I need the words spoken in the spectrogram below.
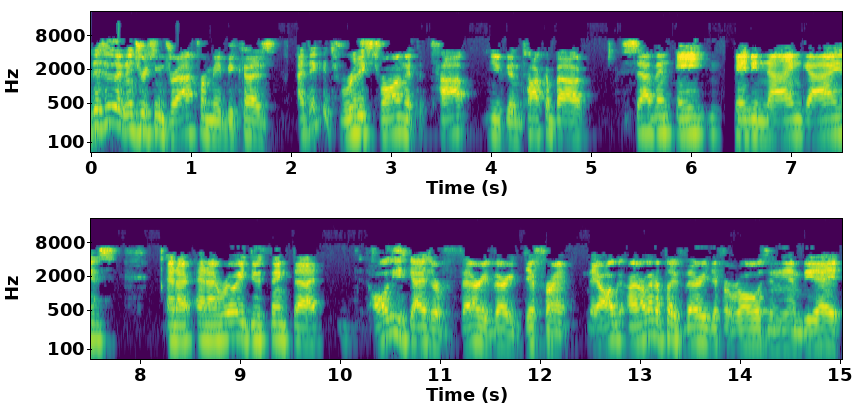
this is an interesting draft for me because I think it's really strong at the top. You can talk about seven, eight, maybe nine guys, and I and I really do think that all these guys are very, very different. They all are going to play very different roles in the NBA.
